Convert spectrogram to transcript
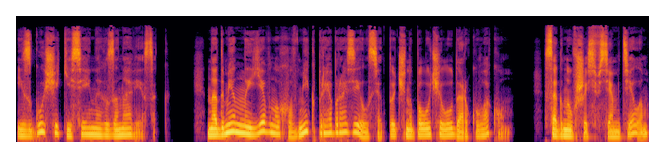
из гущи кисейных занавесок. Надменный евнух вмиг преобразился, точно получил удар кулаком. Согнувшись всем телом,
